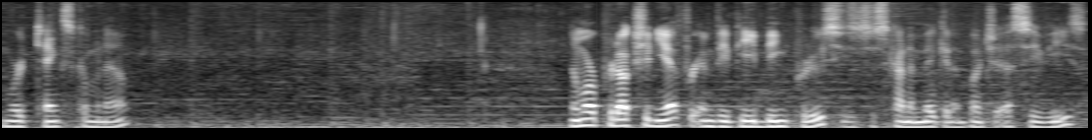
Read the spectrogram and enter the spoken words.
More tanks coming out. No more production yet for MVP being produced. He's just kind of making a bunch of SCVs.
